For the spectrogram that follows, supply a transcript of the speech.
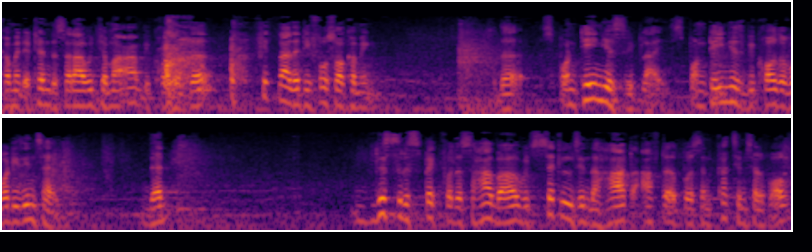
come and attend the salah with jama'ah because of the fitna that he foresaw coming. So the spontaneous reply, spontaneous because of what is inside, that disrespect for the Sahaba which settles in the heart after a person cuts himself off,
